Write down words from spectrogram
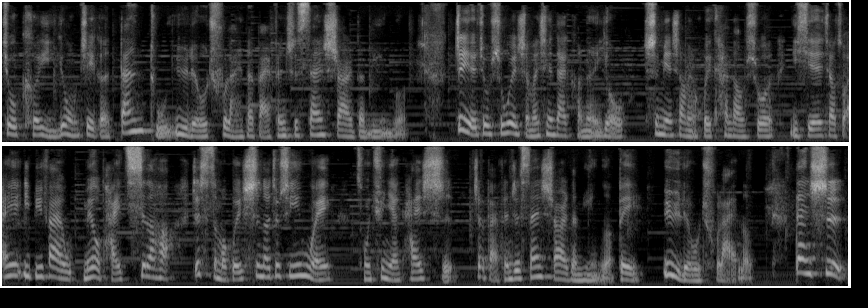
就可以用这个单独预留出来的百分之三十二的名额。这也就是为什么现在可能有市面上面会看到说一些叫做哎，e b five 没有排期了哈，这是怎么回事呢？就是因为从去年开始，这百分之三十二的名额被预留出来了，但是。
